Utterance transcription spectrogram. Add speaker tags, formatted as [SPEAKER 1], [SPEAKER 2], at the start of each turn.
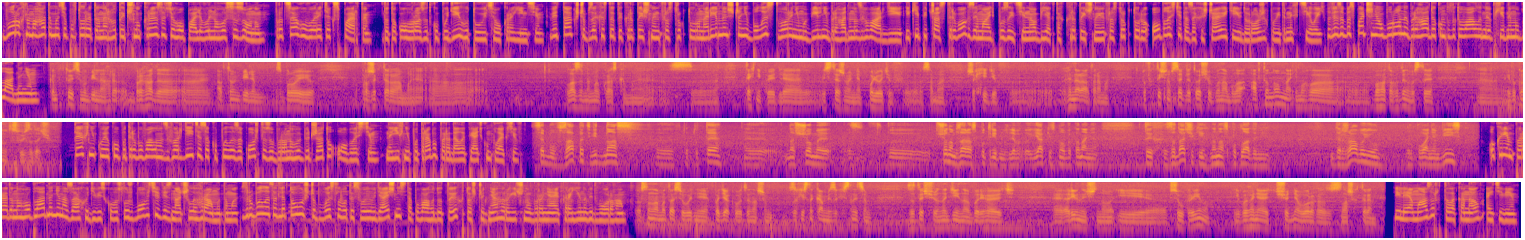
[SPEAKER 1] Ворог намагатиметься повторити енергетичну кризу цього опалювального сезону. Про це говорять експерти. До такого розвитку подій готуються українці. Відтак, щоб захистити критичну інфраструктуру на Рівненщині, були створені мобільні бригади Нацгвардії, які під час тривог займають позиції на об'єктах критичної інфраструктури області та захищають її від ворожих повітряних цілей. Для забезпечення оборони бригади комплектували необхідним обладнанням.
[SPEAKER 2] Комплектується мобільна бригада е, автомобілем, зброєю, прожекторами, е, лазерними указками, з е, технікою для відстежування польотів е, саме шахідів, генераторами. Тобто фактично все для того, щоб вона була автономна і могла багато годин вести і виконувати свою задачу.
[SPEAKER 1] Техніку, яку потребували нацгвардійці, закупили за кошти з оборонного бюджету області. На їхні потреби передали п'ять комплектів.
[SPEAKER 3] Це був запит від нас, тобто те, на що ми з- е, що нам зараз потрібно для якісного виконання тих задач, які на нас покладені державою, групуванням військ.
[SPEAKER 1] Окрім переданого обладнання, на заході військовослужбовців відзначили грамотами. Зробили це для того, щоб висловити свою вдячність та повагу до тих, хто щодня героїчно обороняє країну від ворога.
[SPEAKER 2] Основна мета сьогодні подякувати нашим захисникам і захисницям за те, що надійно оберігають е, Рівненщину і е, всю Україну і виганяють щодня ворога з наших терен.
[SPEAKER 1] Лілія Мазур, телеканал ITV.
